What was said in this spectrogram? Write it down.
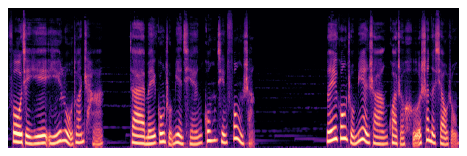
傅锦仪一路端茶，在梅公主面前恭敬奉上。梅公主面上挂着和善的笑容，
